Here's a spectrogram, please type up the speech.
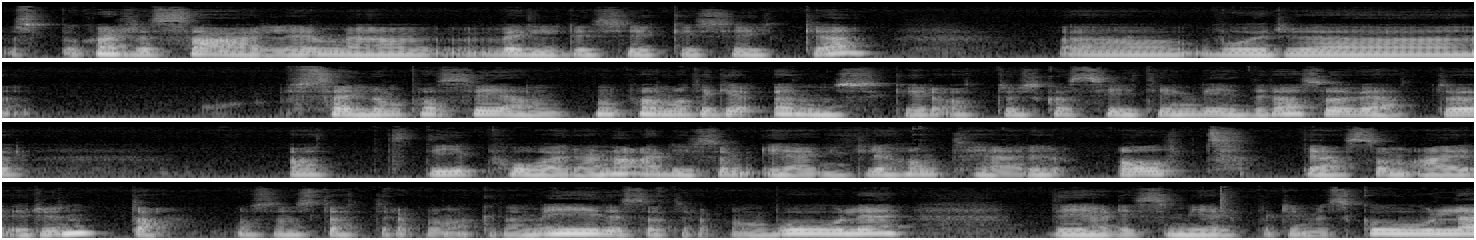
Kanskje særlig med veldig psykisk syke Uh, hvor uh, selv om pasienten på en måte ikke ønsker at du skal si ting videre, så vet du at de pårørende er de som egentlig håndterer alt det som er rundt. da, Og som støtter opp om økonomi, de støtter opp om bolig. Det er de som hjelper til med skole,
